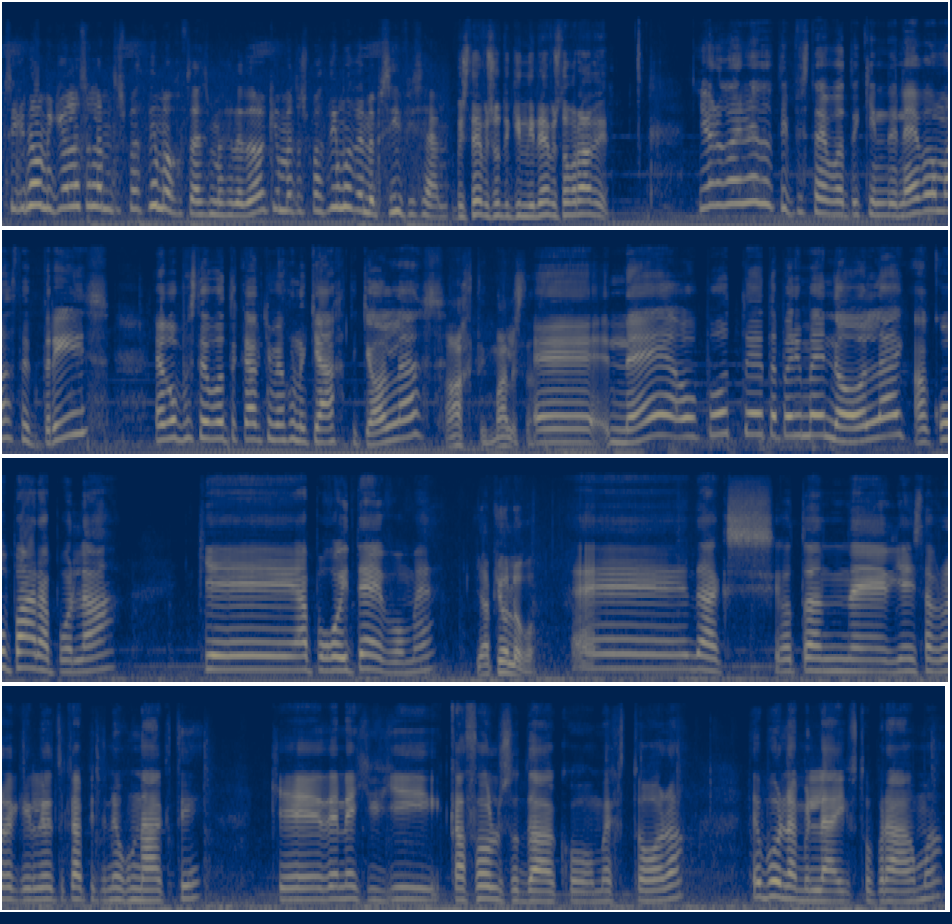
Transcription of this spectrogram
Συγγνώμη κιόλας, αλλά με το σπαθί μου έχω φτάσει μέχρι εδώ και με το σπαθί μου δεν με ψήφισαν. Πιστεύεις ότι κινδυνεύεις το βράδυ; Γιώργο, είναι το ότι πιστεύω ότι κινδυνεύω. Είμαστε τρεις. Εγώ πιστεύω ότι κάποιοι με έχουν και άχτη κιόλας. Άχτη, μάλιστα. Ε, ναι, οπότε τα περιμένω όλα. Ακούω πάρα πολλά και απογοητεύομαι. Για ποιο λόγο; Ε, εντάξει, όταν ε, βγαίνει στα βρόλα και λέει ότι κάποιοι την έχουν άκτη και δεν έχει βγει καθόλου στον τάκο μέχρι τώρα, δεν μπορεί να μιλάει για αυτό το πράγμα.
